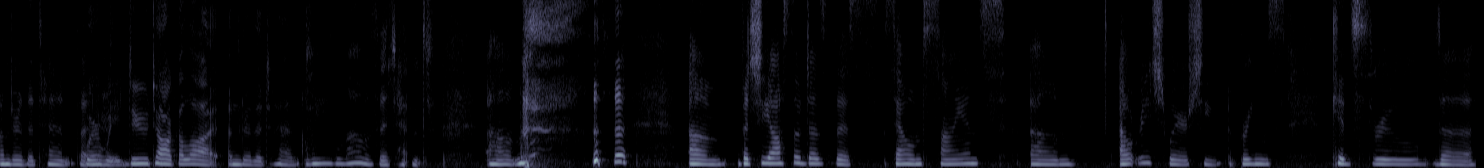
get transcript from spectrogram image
under the tent. But Where we do talk a lot under the tent. we love the tent. Um, um, but she also does this sound science um, outreach where she brings kids through the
